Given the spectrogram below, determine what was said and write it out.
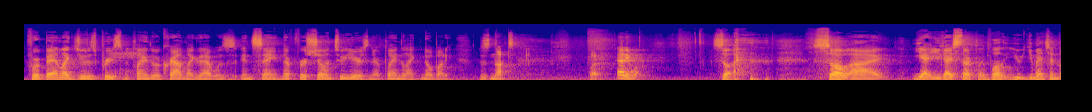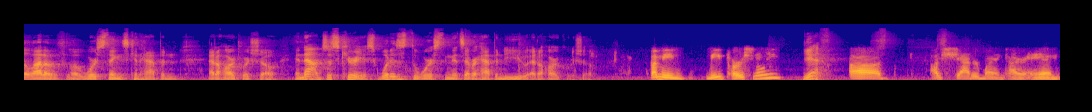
for a band like Judas Priest to be playing to a crowd like that was insane. Their first show in two years, and they're playing to like nobody. It was nuts. But anyway, so so uh, yeah, you guys start playing. Well, you you mentioned a lot of uh, worse things can happen at a hardcore show, and now I'm just curious, what is the worst thing that's ever happened to you at a hardcore show? I mean, me personally, Yeah. uh, I've shattered my entire hand.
